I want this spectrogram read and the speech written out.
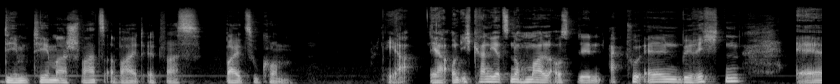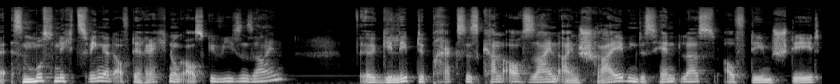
dem Thema Schwarzarbeit etwas beizukommen. Ja, ja, und ich kann jetzt noch mal aus den aktuellen Berichten, äh, es muss nicht zwingend auf der Rechnung ausgewiesen sein. Äh, gelebte Praxis kann auch sein, ein Schreiben des Händlers, auf dem steht,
